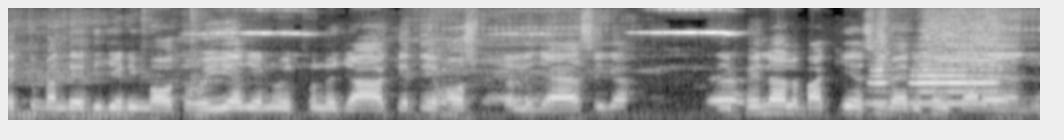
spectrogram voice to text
ਇੱਕ ਬੰਦੇ ਦੀ ਜਿਹੜੀ ਮੌਤ ਹੋਈ ਆ, ਜਿਹਨੂੰ ਇੱਥੋਂ ਲਿਜਾ ਕੇ ਤੇ ਹਸਪੀਟਲ ਲਿਜਾਇਆ ਸੀਗਾ। ਤੇ ਫਿਲਹਾਲ ਬਾਕੀ ਅਸੀਂ ਵੈਰੀਫਾਈ ਕਰ ਰਹੇ ਹਾਂ ਜੀ।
